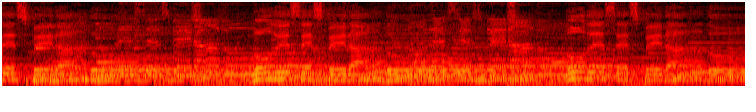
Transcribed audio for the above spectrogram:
No desesperados, desesperado, no desesperados, no desesperado. no desesperados.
